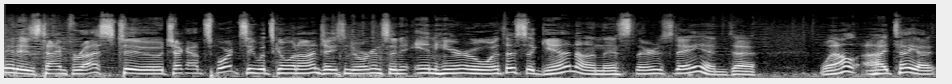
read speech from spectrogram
It is time for us to check out sports, see what's going on. Jason Jorgensen in here with us again on this Thursday. And, uh, well, I tell you,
